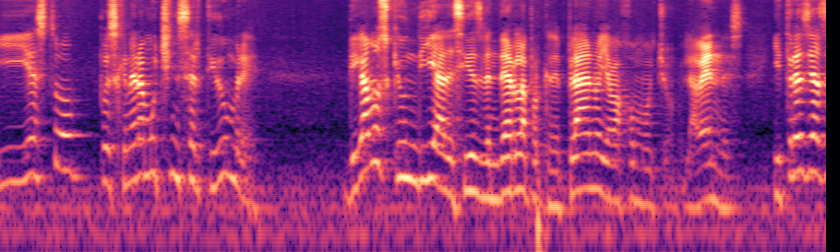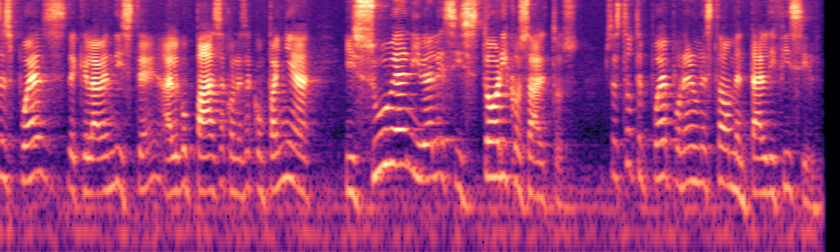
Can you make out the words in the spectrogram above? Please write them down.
y esto pues genera mucha incertidumbre. Digamos que un día decides venderla porque de plano ya bajó mucho, la vendes. Y tres días después de que la vendiste, algo pasa con esa compañía y sube a niveles históricos altos. Pues esto te puede poner en un estado mental difícil.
